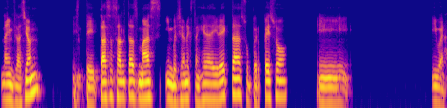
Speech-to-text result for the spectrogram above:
la inflación, este, tasas altas más inversión extranjera directa, superpeso, eh, y bueno,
